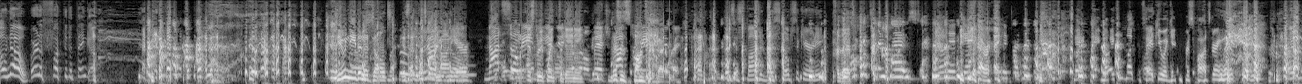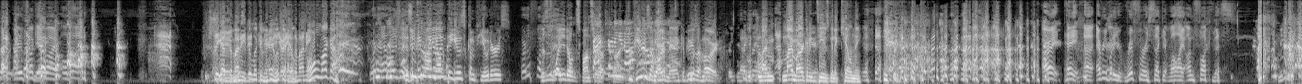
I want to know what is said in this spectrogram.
Oh no! Where the fuck did the thing go? Do you need an adult? Is that what's going on here? Not so Just three points to Danny. little bitch. This Not is sponsored, easy. by the way. This is sponsored by Scope Security. For this. Post. Yeah, right. Hey, hey, Mike, I'd like to thank you again for sponsoring this. Where, where the fuck am I? Hold on. They got Hey, the money. that's a good didn't looking you? man. You Look at him. the money. Oh my god! Where the hell is it? Does anybody know how to use computers? Where the fuck This is why you don't sponsor. Try up turning it off. Computers are hard, man. Computers are hard. My my marketing team's gonna kill me. All right, hey, uh, everybody, riff for a second while I unfuck this. I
